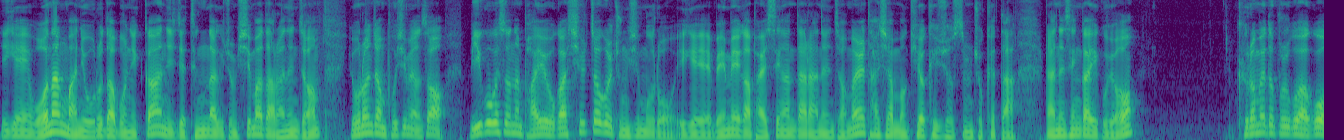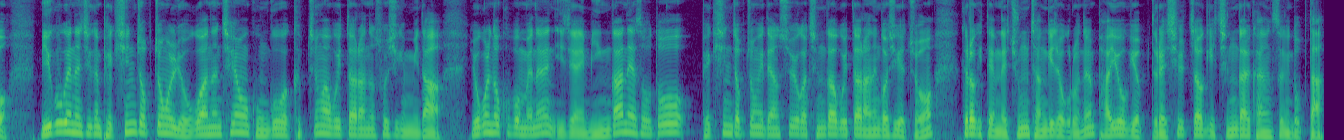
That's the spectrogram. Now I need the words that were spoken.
이게 워낙 많이 오르다 보니까 이제 등락이 좀 심하다라는 점. 요런 점 보시면서 미국에서는 바이오가 실적을 중심으로 이게 매매가 발생한다라는 점을 다시 한번 기억해 주셨으면 좋겠다라는 생각이고요. 그럼에도 불구하고 미국에는 지금 백신 접종을 요구하는 채용 공고가 급증하고 있다라는 소식입니다. 요걸 놓고 보면은 이제 민간에서도 백신 접종에 대한 수요가 증가하고 있다라는 것이겠죠. 그렇기 때문에 중장기적으로는 바이오 기업들의 실적이 증가할 가능성이 높다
